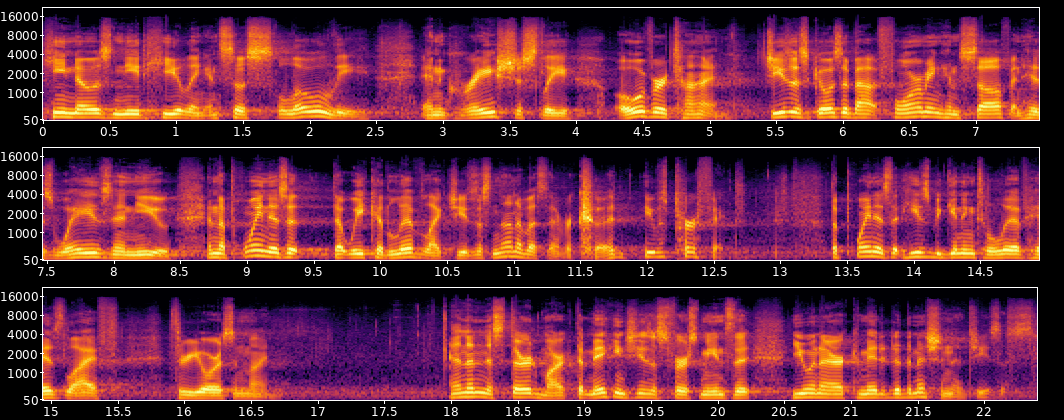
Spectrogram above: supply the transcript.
he knows need healing. And so, slowly and graciously, over time, Jesus goes about forming himself and his ways in you. And the point isn't that we could live like Jesus. None of us ever could. He was perfect. The point is that he's beginning to live his life through yours and mine. And then this third mark that making Jesus first means that you and I are committed to the mission of Jesus.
